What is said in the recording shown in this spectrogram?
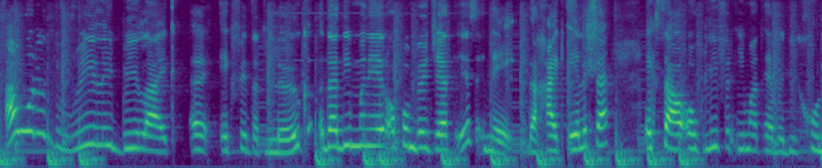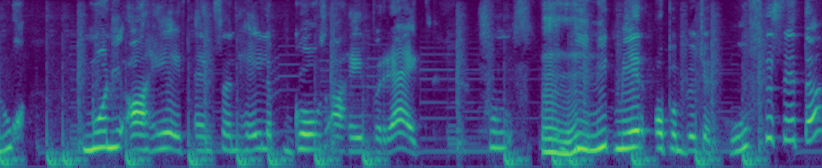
I wouldn't really be like, eh, ik vind het leuk dat die meneer op een budget is. Nee, dan ga ik eerlijk zijn. Ik zou ook liever iemand hebben die genoeg money al heeft en zijn hele goals al heeft bereikt. Mhm. Die niet meer op een budget hoeft te zitten.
